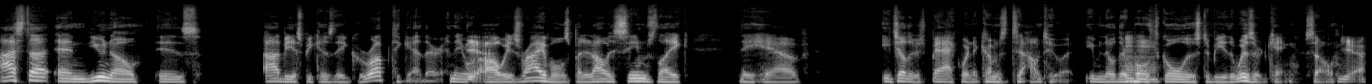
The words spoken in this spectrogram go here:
Asta and Yuno is obvious because they grew up together and they were yeah. always rivals, but it always seems like they have each other's back when it comes down to it, even though their mm-hmm. both goal is to be the Wizard King. So yeah,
